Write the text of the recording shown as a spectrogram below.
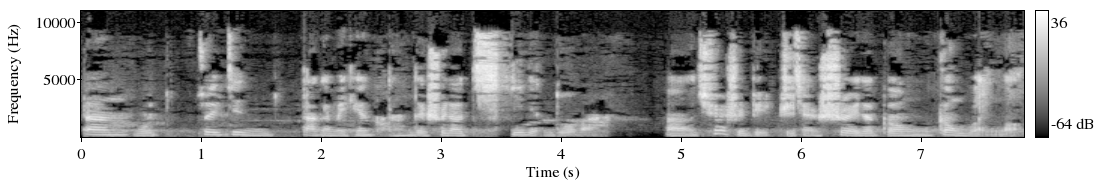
但我最近大概每天可能得睡到七点多吧。嗯，确实比之前睡得更更稳了。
